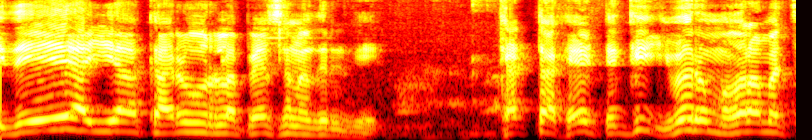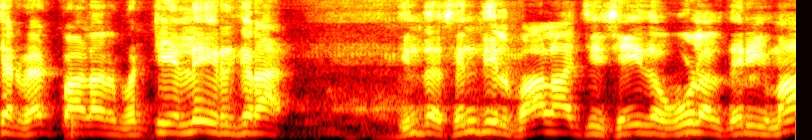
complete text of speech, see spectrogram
இதே ஐயா கரூர்ல பேசினது இருக்கு. கெட்ட கேட்டுக்கு இவர் முதலமைச்சர் வேட்பாளர் பட்டியலில் இருக்கிறார். இந்த செந்தில் பாலாஜி செய்த ஊழல் தெரியுமா?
